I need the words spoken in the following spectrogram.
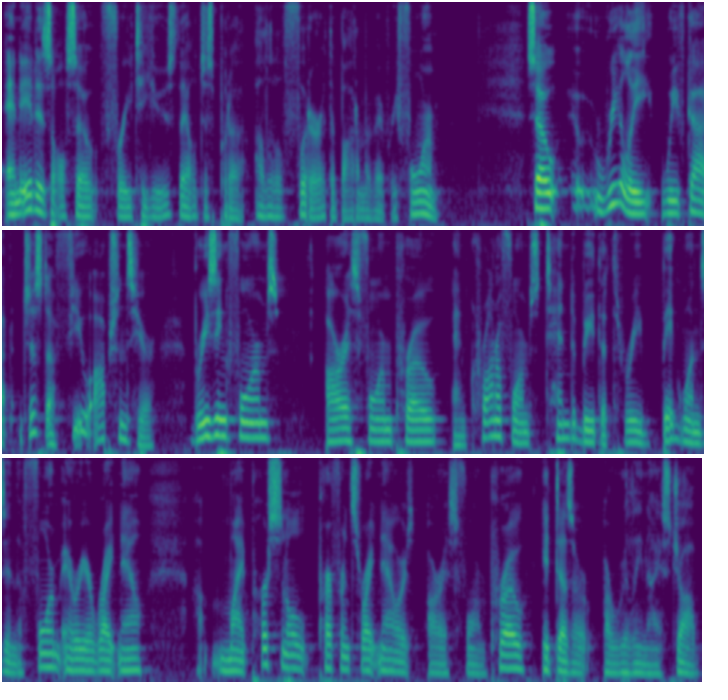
and it is also free to use. They'll just put a, a little footer at the bottom of every form. So really, we've got just a few options here. Breezing Forms, RS Form Pro, and Chronoforms tend to be the three big ones in the form area right now. My personal preference right now is RS Form Pro. It does a, a really nice job.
